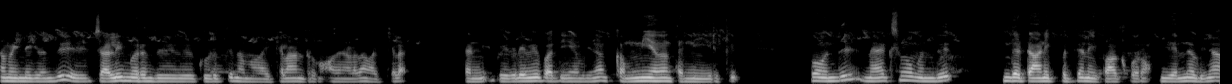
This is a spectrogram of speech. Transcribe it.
நம்ம இன்னைக்கு வந்து சளி மருந்து கொடுத்து நம்ம வைக்கலான் இருக்கோம். அதனால தான் வைக்கல. தண்ணி இப்போ இதுலேயுமே பார்த்தீங்க அப்படின்னா கம்மியாக தான் தண்ணி இருக்குது இப்போ வந்து மேக்ஸிமம் வந்து இந்த டானிக் பற்றி தான் இன்னைக்கு பார்க்க போகிறோம் இது என்ன அப்படின்னா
